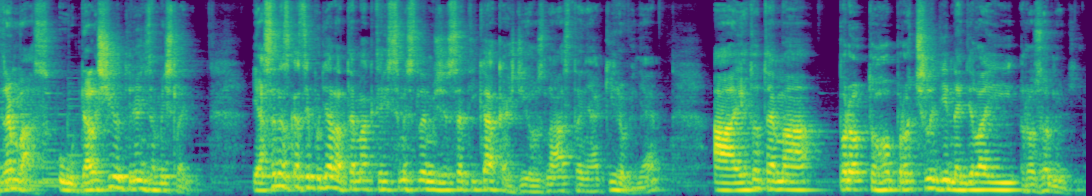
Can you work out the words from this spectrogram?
Zdravím vás u dalšího týdenní zamyšlení. Já se dneska chci podívat na téma, který si myslím, že se týká každého z nás na nějaký rovině. A je to téma pro toho, proč lidi nedělají rozhodnutí.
